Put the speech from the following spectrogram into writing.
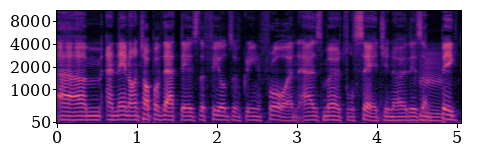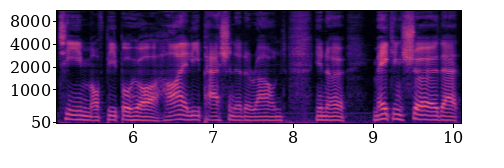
Um, and then on top of that, there's the Fields of Green for All. And as Myrtle said, you know, there's a mm. big team of people who are highly passionate around, you know, making sure that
